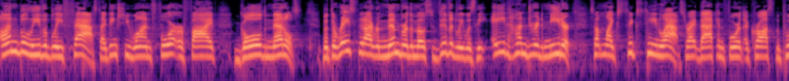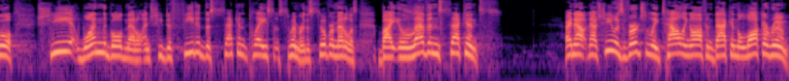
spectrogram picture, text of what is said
unbelievably fast. I think she won four or five gold medals. But the race that I remember the most vividly was the 800 meter, something like 16 laps, right back and forth across the pool. She won the gold medal and she defeated the second place swimmer, the silver medalist, by 11 seconds. All right, now, now she was virtually toweling off and back in the locker room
